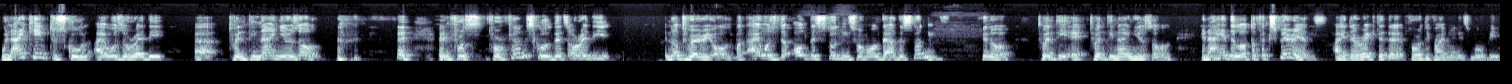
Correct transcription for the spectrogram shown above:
When I came to school, I was already uh, 29 years old. and for, for film school, that's already not very old, but I was the oldest students from all the other students, you know, 28, 29 years old. And I had a lot of experience. I directed a 45 minutes movie.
